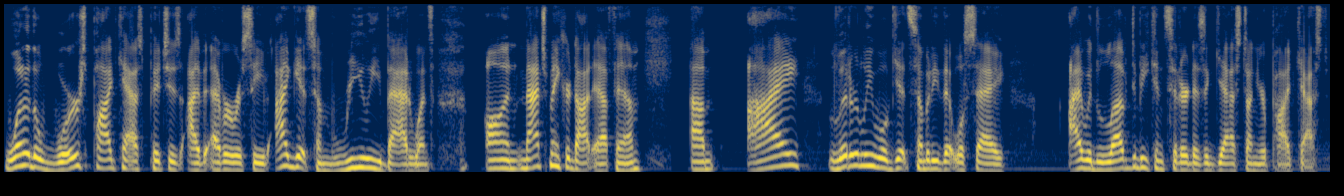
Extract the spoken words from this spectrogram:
one of the worst podcast pitches I've ever received. I get some really bad ones on matchmaker.fm. Um, I literally will get somebody that will say, I would love to be considered as a guest on your podcast.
